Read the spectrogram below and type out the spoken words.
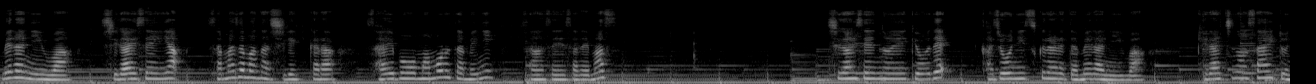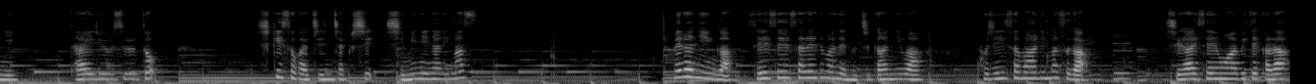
う。メラニンは紫外線やさまざまな刺激から細胞を守るために産生されます。紫外線の影響で過剰に作られたメラニンはケラチノサイトに滞留すると色素が沈着しシミになります。メラニンが生成されるまでの時間には個人差はありますが紫外線を浴びてから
